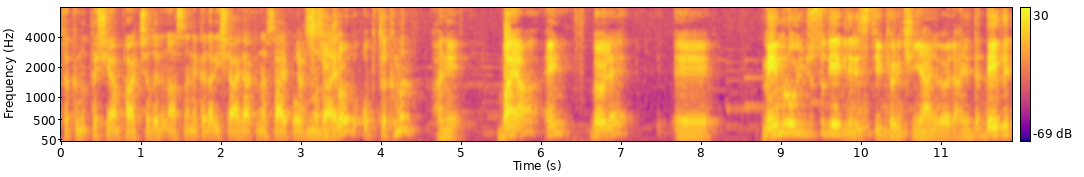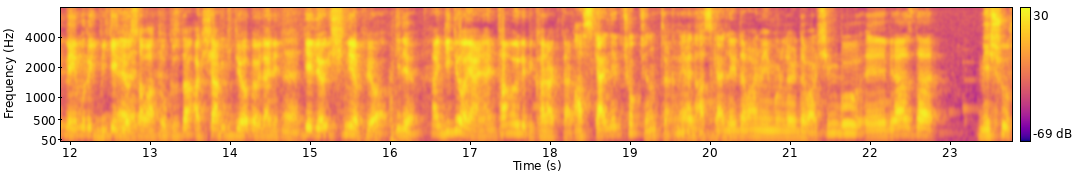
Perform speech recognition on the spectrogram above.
takımı taşıyan parçaların aslında ne kadar iş ahlakına sahip olduğuna Steve dair. Kerr o takımın hani bayağı en böyle e, memur oyuncusu diyebiliriz Steve Kerr için yani böyle hani de- devlet memuru gibi geliyor Evet, sabah evet. 9'da akşam gidiyor böyle hani Evet. geliyor işini yapıyor. Gidiyor. Ha, gidiyor yani hani tam öyle bir karakter. Askerleri çok canım takımı Evet. yani. Askerleri de var, memurları da var. Şimdi bu e, biraz da meşhur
